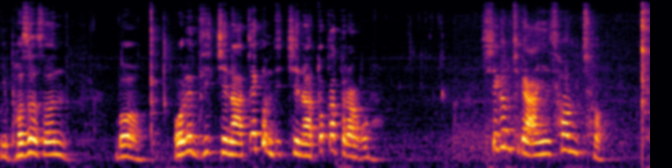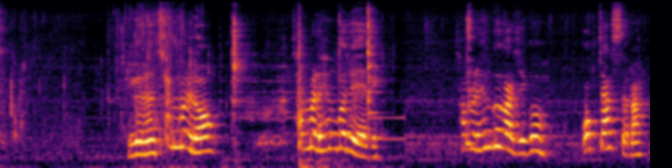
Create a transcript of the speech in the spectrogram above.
이 버섯은 뭐 오래 데치나 조금 데치나 똑같더라고. 시금치가 아닌 섬초. 이거는 찬물로 찬물로 헹궈줘야 돼. 찬물로 헹궈가지고 꼭 짰어라.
